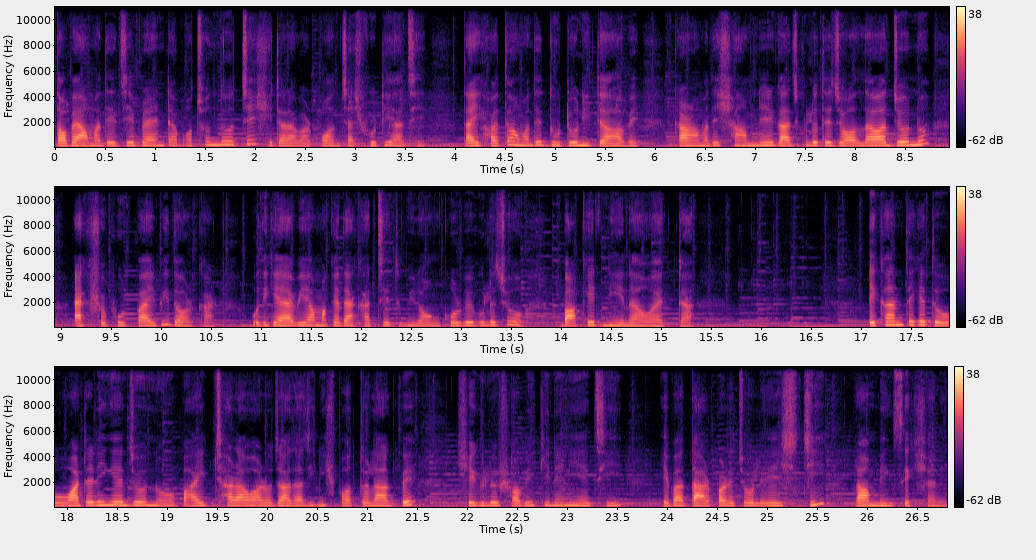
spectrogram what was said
তবে আমাদের যে ব্র্যান্ডটা পছন্দ হচ্ছে, সেটার আবার পঞ্চাশ ফুটই আছে। তাই হয়তো আমাদের দুটো নিতে হবে। কারণ আমাদের সামনের গাছগুলোতে জল দেওয়ার জন্য একশো ফুট পাইপই দরকার। ওদিকে অ্যাবি আমাকে দেখাচ্ছে, তুমি রং করবে বলেছ? বাকেট নিয়ে নাও একটা। এখান থেকে তো ওয়াটারিংয়ের জন্য পাইপ ছাড়াও আরও যা যা জিনিসপত্র লাগবে, সেগুলো সবই কিনে নিয়েছি। এবার তারপরে চলে এসেছি প্লাম্বিং সেকশানে।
